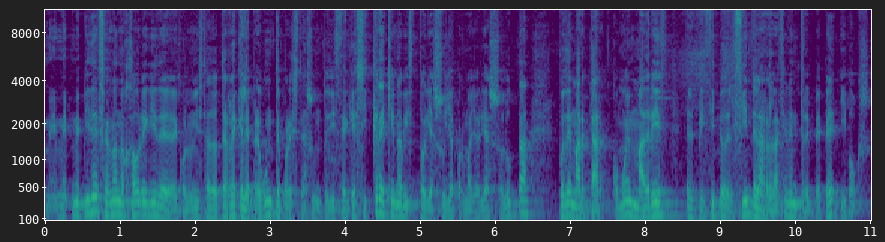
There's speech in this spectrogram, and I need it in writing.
Me, pide Fernando Jauregui, de columnista de OTR, que le pregunte por este asunto. Dice que si cree que una victoria suya por mayoría absoluta puede marcar, como en Madrid, el principio del fin de la relación entre PP y Vox.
